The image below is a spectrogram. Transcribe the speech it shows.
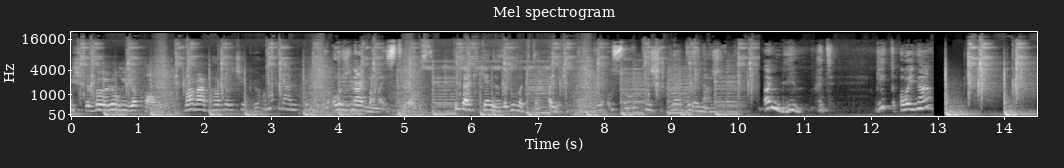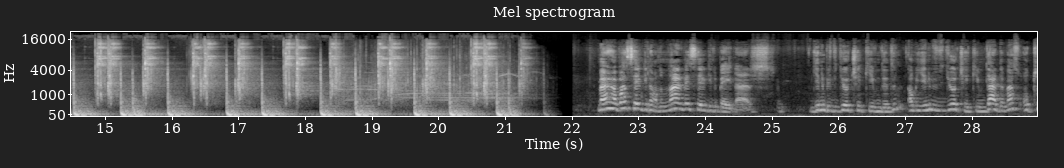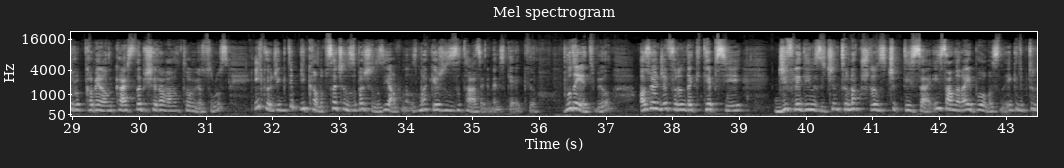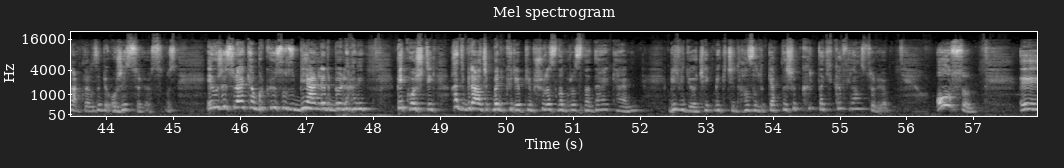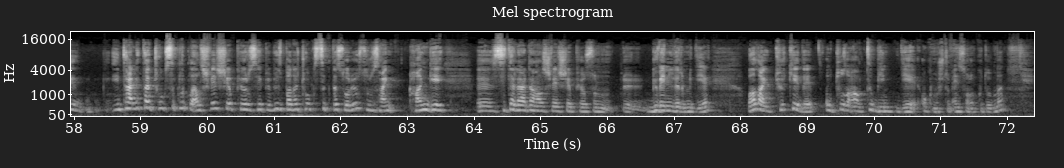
işte böyle uyuyakaldı. Var var bazıları çekiyor ama yani orijinal mama istiyoruz. Güzel ki kendinize bu vakiti ayırın. Ve o soğuk kaşıkla drenaj. Annem hadi git oyna. Merhaba sevgili hanımlar ve sevgili beyler. Yeni bir video çekeyim dedim ama yeni bir video çekeyim der demez oturup kameranın karşısında bir şeyler anlatamıyorsunuz. İlk önce gidip yıkanıp saçınızı başınızı yapmanız, makyajınızı tazelemeniz gerekiyor. Bu da yetmiyor. Az önce fırındaki tepsiyi ciflediğiniz için tırnak uçlarınız çıktıysa insanlara ayıp olmasın diye gidip tırnaklarınıza bir oje sürüyorsunuz. E oje sürerken bakıyorsunuz bir yerleri böyle hani pek hoş değil. Hadi birazcık manikür yapayım şurasına burasına derken bir video çekmek için hazırlık yaklaşık 40 dakika falan sürüyor. Olsun. Ee, internetten çok sıklıkla alışveriş yapıyoruz hepimiz. Bana çok sık da soruyorsunuz hangi, hangi e, sitelerden alışveriş yapıyorsun e, güvenilir mi diye. Vallahi Türkiye'de 36 bin diye okumuştum en son okuduğumu.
